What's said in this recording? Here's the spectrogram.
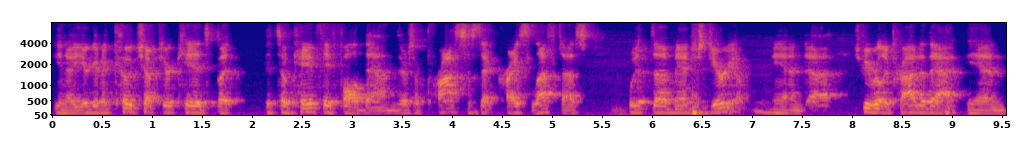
you know you're going to coach up your kids, but it's okay if they fall down. There's a process that Christ left us with the magisterium, and uh, should be really proud of that. And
